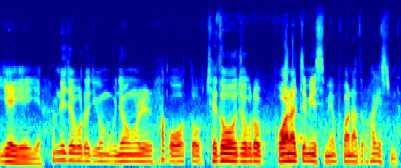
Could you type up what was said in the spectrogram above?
예, 예, 예. 합리적으로 지금 운영을 하고 또 제도적으로 보완할 점이 있으면 보완하도록 하겠습니다.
